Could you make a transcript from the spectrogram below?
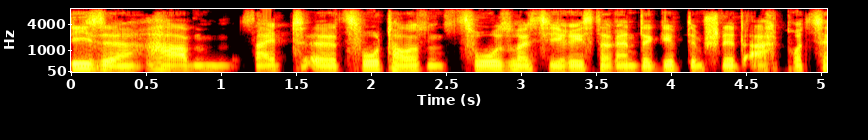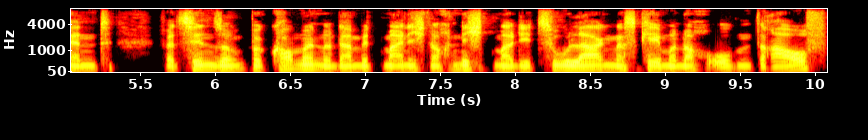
Diese haben seit äh, 2002, so es die Riester-Rente gibt, im Schnitt acht Prozent Verzinsung bekommen. Und damit meine ich noch nicht mal die Zulagen, das käme noch oben drauf.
